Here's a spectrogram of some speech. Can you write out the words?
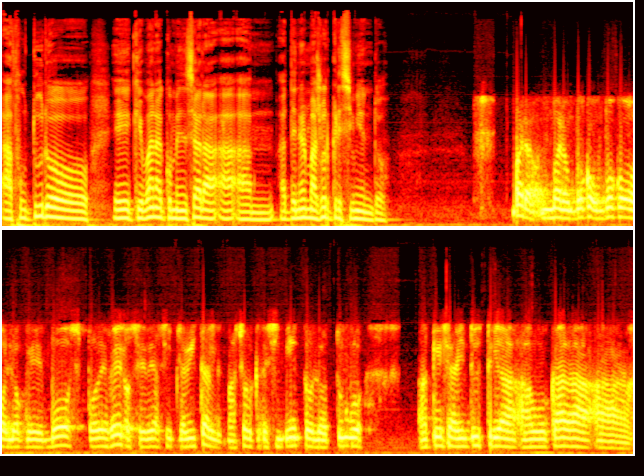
a futuro que van a comenzar a tener mayor crecimiento? Bueno, bueno, un poco, un poco lo que vos podés ver o se ve a simple vista, el mayor crecimiento lo tuvo aquella industria abocada a,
